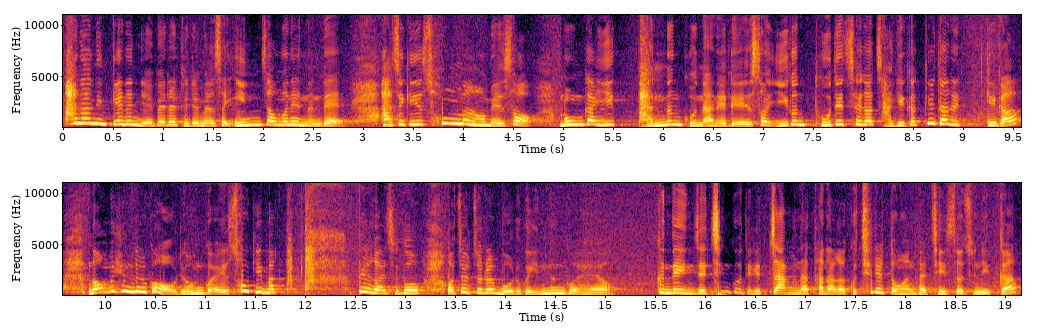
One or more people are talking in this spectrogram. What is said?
하나님께는 예배를 드리면서 인정은 했는데 아직 이 속마음에서 뭔가 이 받는 고난에 대해서 이건 도대체가 자기가 깨달기가 너무 힘들고 어려운 거예요. 속이 막 답답해가지고 어쩔 줄을 모르고 있는 거예요. 근데 이제 친구들이 쫙 나타나갖고 7일 동안 같이 있어주니까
